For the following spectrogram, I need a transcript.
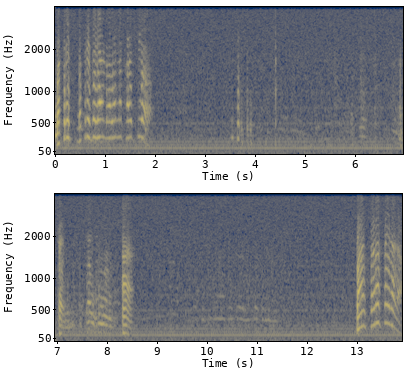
બત્રીસ બત્રીસ હજાર ડોલર નો ખર્ચ થયો પણ સરસ થઈ રહ્યા?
